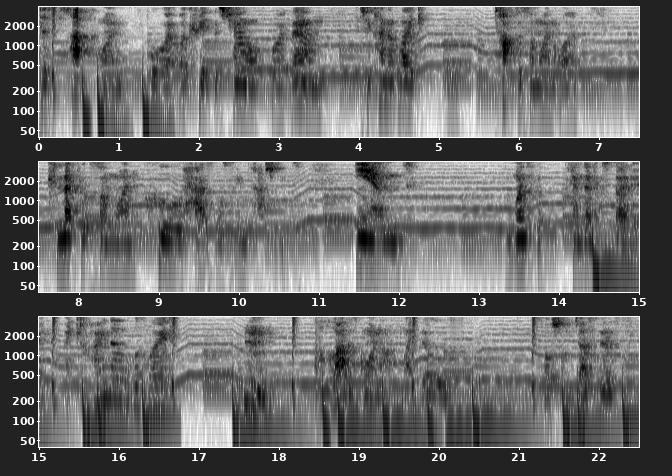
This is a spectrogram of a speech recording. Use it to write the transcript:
this platform for, or create this channel for them to kind of like talk to someone or connect with someone who has those same passions. And once the pandemic started, I kind of was like, hmm, a lot is going on. Like there was social injustice,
